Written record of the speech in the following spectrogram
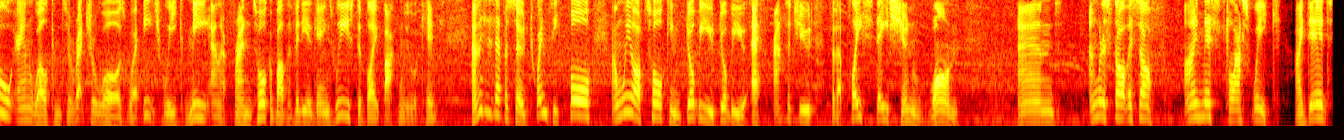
And welcome to Retro Wars, where each week me and a friend talk about the video games we used to play back when we were kids. And this is episode 24, and we are talking WWF Attitude for the PlayStation 1. And I'm going to start this off. I missed last week. I did.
